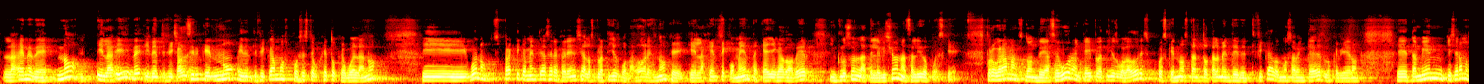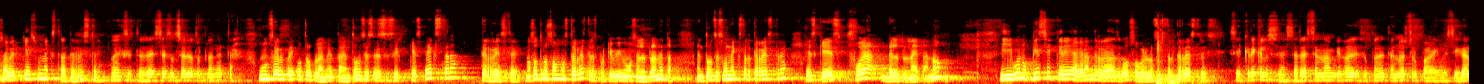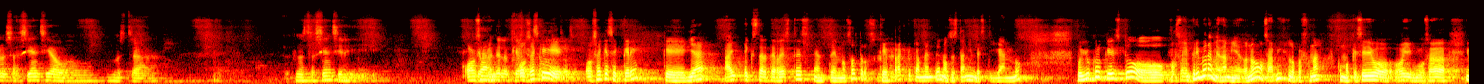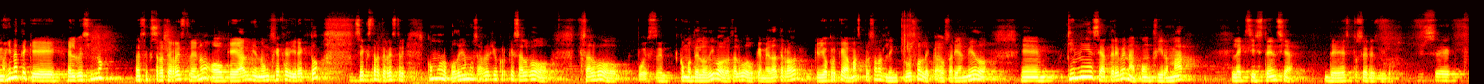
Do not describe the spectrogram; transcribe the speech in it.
la N de no y la I de identificado. Es decir, que no identificamos pues este objeto que vuela, ¿no? Y bueno, prácticamente hace referencia a los platillos voladores, ¿no? Que, que, la gente comenta, que ha llegado a ver, incluso en la televisión han salido pues que programas donde aseguran que hay platillos voladores, pues que no están totalmente identificados, no saben qué es lo que vieron. Eh, también quisiéramos saber qué es un extraterrestre. Un extraterrestre es un ser de otro planeta. Un ser de otro planeta, entonces es decir, que es extraterrestre. Nosotros somos terrestres porque vivimos en el planeta. Entonces un extraterrestre es que es fuera del planeta, ¿no? Y bueno, ¿qué se cree a grandes rasgos sobre los extraterrestres? Se cree que los extraterrestres no han viajado de su planeta nuestro para investigar nuestra ciencia o nuestra nuestra ciencia y o sea, que o sea que, o sea que se cree que ya hay extraterrestres entre nosotros, que prácticamente nos están investigando. Pues yo creo que esto, pues en primera me da miedo, ¿no? O sea, a mí, en lo personal, como que sí digo, oye, o sea, imagínate que el vecino es extraterrestre, ¿no? O que alguien, un jefe directo, sea extraterrestre. ¿Cómo lo podríamos saber? Yo creo que es algo, es algo, pues, eh, como te lo digo, es algo que me da terror, que yo creo que a más personas le incluso le causarían miedo. Eh, ¿Quiénes se atreven a confirmar la existencia de estos seres vivos?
